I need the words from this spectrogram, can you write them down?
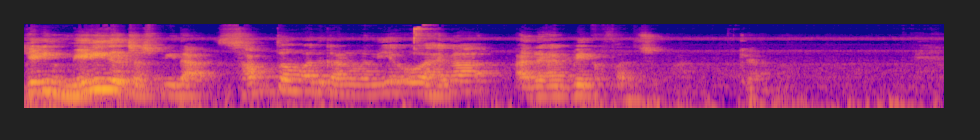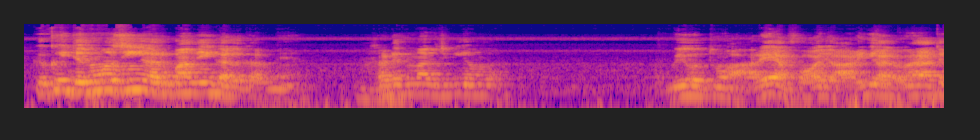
ਜਿਹੜੀ ਮੇਰੀ ਦਿਲਚਸਪੀ ਦਾ ਸਭ ਤੋਂ ਵੱਧ ਕਾਰਨ ਬਣਦੀ ਹੈ ਉਹ ਹੈਗਾ ਅਰੈਬਿਕ ਫਲਸਫਾ। ਕਿਉਂਕਿ ਜਦੋਂ ਅਸੀਂ ਅਰਬਾਂ ਦੀ ਗੱਲ ਕਰਦੇ ਹਾਂ। ਸਾਡੇ ਦਿਮਾਗ 'ਚ ਕੀ ਆਉਂਦਾ? ਵੀ ਉੱਥੋਂ ਆ ਰਹੇ ਆ ਫੌਜ ਆ ਰਹੀ ਆ ਰੋਇਆ ਤੇ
